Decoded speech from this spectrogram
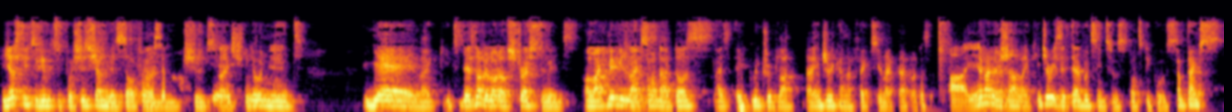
You just need to be able to position yourself and shoot. Yeah, like shoot, you don't yeah. need. Yeah, like it's there's not a lot of stress to it. Or like maybe like someone that does as a good dribbler, that injury can affect you like that. But Ah, yeah. you never know. Like injury is a terrible thing to sports people. Sometimes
